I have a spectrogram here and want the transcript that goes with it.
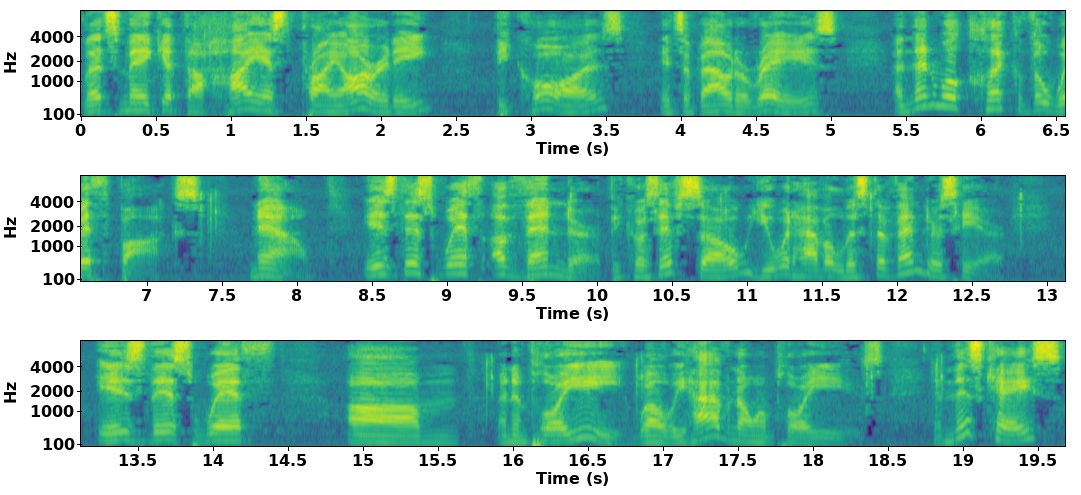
Let's make it the highest priority because it's about a raise. And then we'll click the with box. Now, is this with a vendor? Because if so, you would have a list of vendors here. Is this with um, an employee? Well, we have no employees. In this case,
